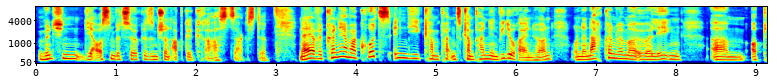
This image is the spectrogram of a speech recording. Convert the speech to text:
München, die Außenbezirke sind schon abgegrast, sagst du. Naja, wir können ja mal kurz in die Kampa ins Kampagnenvideo reinhören und danach können wir mal überlegen, ähm, ob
